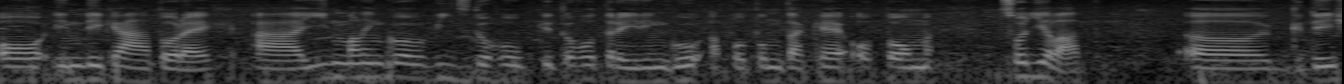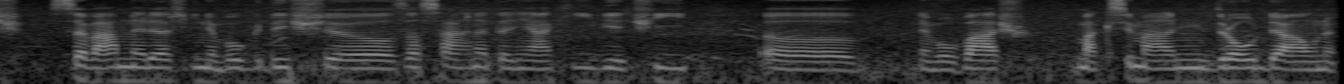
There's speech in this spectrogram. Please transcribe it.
o indikátorech a jít malinko víc do hloubky toho tradingu a potom také o tom, co dělat, eh, když se vám nedaří nebo když eh, zasáhnete nějaký větší nebo váš maximální drawdown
